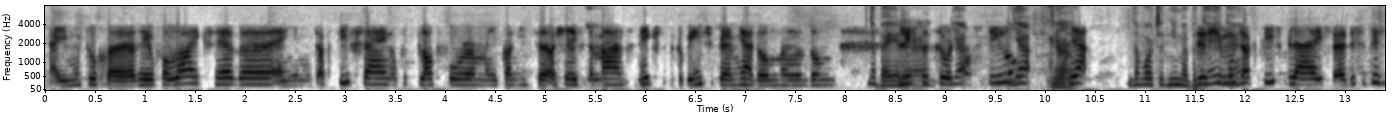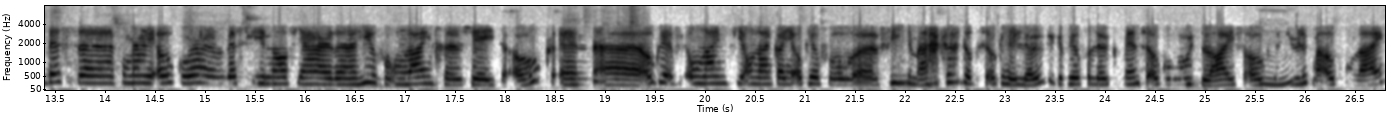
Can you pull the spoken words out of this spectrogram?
ja, je moet toch uh, heel veel likes hebben en je moet actief zijn op het platform. En je kan niet, uh, als je even een maand niks doet op Instagram, ja, dan, uh, dan, dan ben je ligt het soort ja. van stil. Ja. Ja. ja. Dan wordt het niet meer bekeken. Dus je moet actief blijven. Dus het is best voor mij ook hoor, best 4,5 jaar heel veel online gezeten ook. En ook online, via online kan je ook heel veel vrienden maken. Dat is ook heel leuk. Ik heb heel veel leuke mensen ook ontmoet, live ook mm -hmm. natuurlijk, maar ook online.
